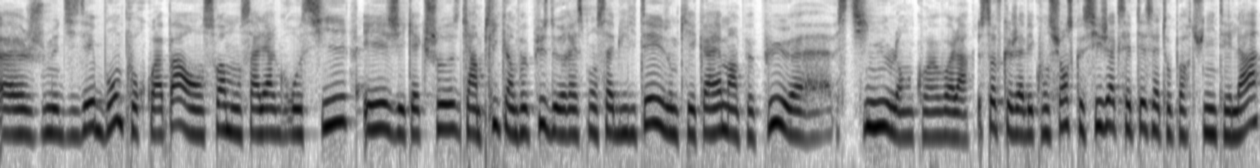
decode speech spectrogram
Euh, je me disais bon pourquoi pas, en soi mon salaire grossit et j'ai quelque chose qui implique un peu plus de responsabilité, donc qui est quand même un peu plus stimulant quoi. Voilà. Sauf que j'avais conscience que si j'acceptais cette opportunité là,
